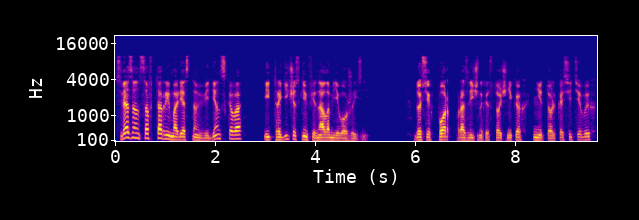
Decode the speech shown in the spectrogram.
связан со вторым арестом Введенского и трагическим финалом его жизни. До сих пор в различных источниках, не только сетевых,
